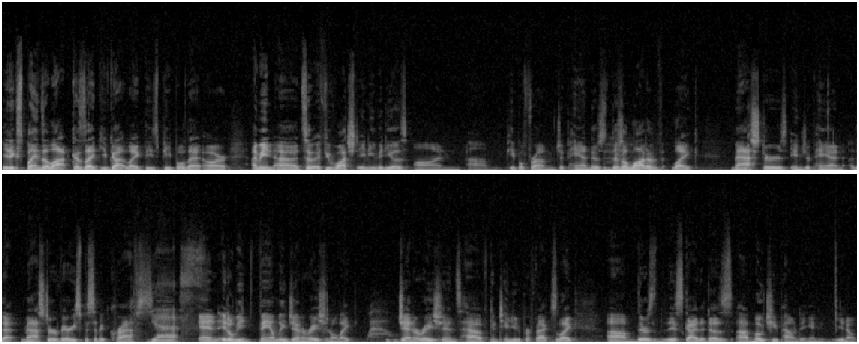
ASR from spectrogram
it explains a lot because like you've got like these people that are. I mean, uh, so if you've watched any videos on um, people from Japan, there's there's a Mm-hmm. lot of like masters in Japan that master very specific crafts. yes and it'll be family generational like Wow. generations have continued to perfect so like um, there's this guy that does uh, mochi pounding and you know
